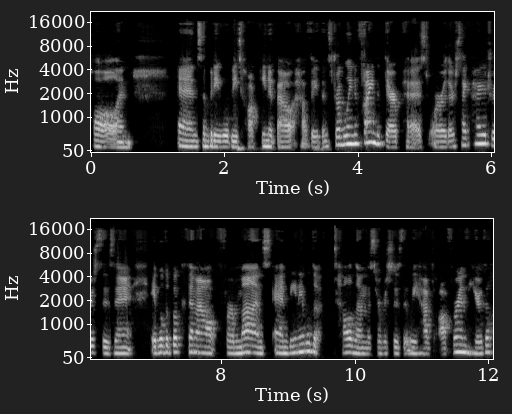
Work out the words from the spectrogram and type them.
call and, and somebody will be talking about how they've been struggling to find a therapist or their psychiatrist isn't able to book them out for months and being able to tell them the services that we have to offer and hear the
